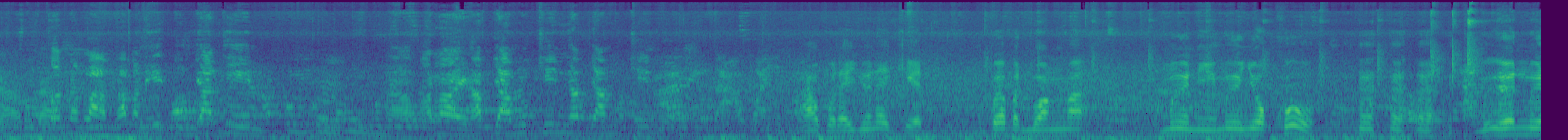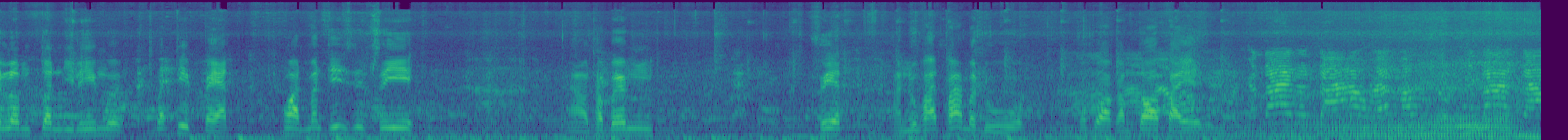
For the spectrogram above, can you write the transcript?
ครับสูตครัรบต้นตำรับครับอันนี้ตุ๋นยาจีนอืมอืมครับอร่อยครับยำลูกชิ้นครับยำลูกชิ้น เอาผู้ใดอยู่ในเขตเพื่อบันวงมามือนี่มือยกคู่ มือเอื้อนมือเริ่มต้นอีหลีมือวันที่8ฮอดวันที่ 14เอาถ้าเบิ่งเฟซอนุพัฒน์พามาดูก็บอกกันต่อไปกันได้นะจ้าแวะมาอุดหนุนกันได้จ้า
